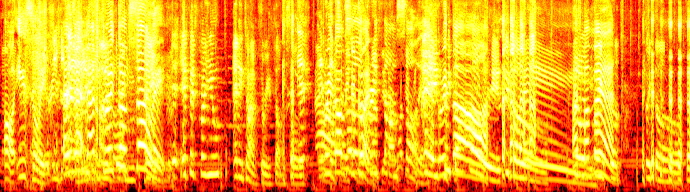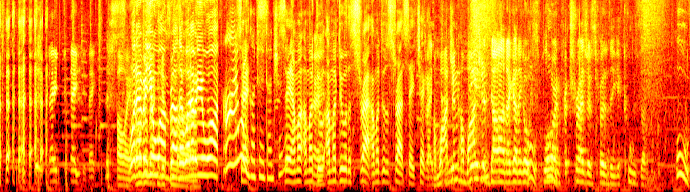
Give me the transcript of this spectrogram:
No. Oh, easily. Hey, that- that's three thumbs Sully. Hey, if it's for you, anytime three thumbs Sully. It, it, Three it's thumbs full are good. Three thumbs solid. Hey, Three three thumbs. thumbs solely. Three thumbs. Hey, that's my three man. Thumbs. Three thumbs. Thank you, thank you, thank you. Oh, wait, Whatever you want, get some, brother. uh, Whatever you want. Oh, I want to go to the dungeon. Say, I'm gonna I'm gonna do Alright. I'm gonna do the strat. I'm gonna do the strat. Say, check it. I'm watching. I'm watching. Don, I gotta go Ooh, exploring for treasures for the Yakuza. Ooh,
